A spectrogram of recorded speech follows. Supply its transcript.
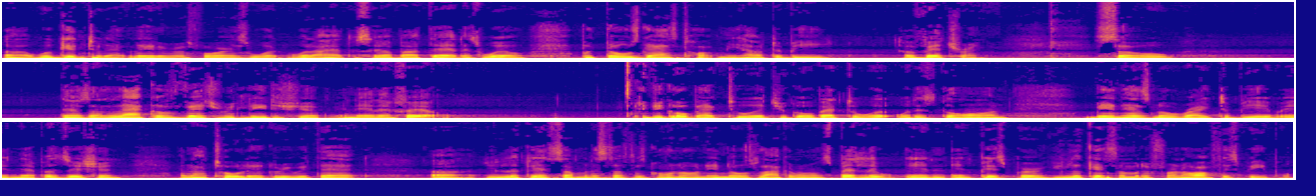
Uh, we'll get into that later as far as what, what I have to say about that as well. But those guys taught me how to be a veteran. So there's a lack of veteran leadership in the NFL. If you go back to it, you go back to what, what is gone. Ben has no right to be in that position, and I totally agree with that. Uh, you look at some of the stuff that's going on in those locker rooms, especially in, in Pittsburgh. You look at some of the front office people.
